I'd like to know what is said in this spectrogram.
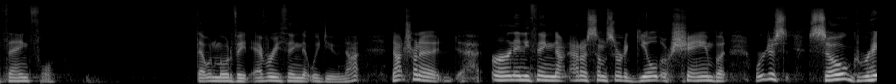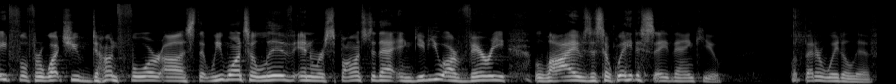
thankful. That would motivate everything that we do. Not, not trying to uh, earn anything, not out of some sort of guilt or shame, but we're just so grateful for what you've done for us that we want to live in response to that and give you our very lives as a way to say thank you. What better way to live?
